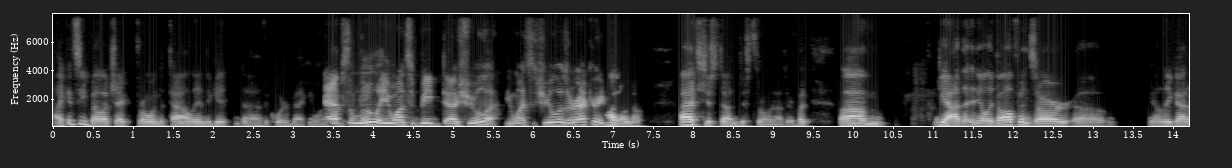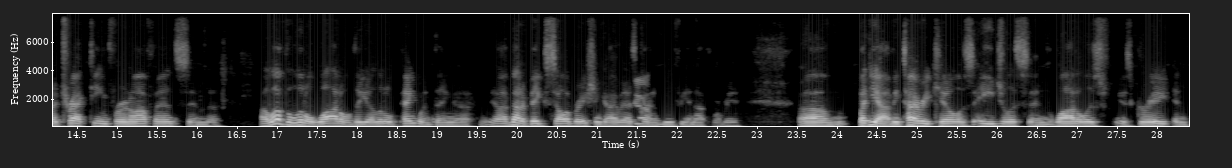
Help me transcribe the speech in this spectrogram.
I could see Belichick throwing the towel in to get uh, the quarterback he wants. Absolutely, he wants to beat uh, Shula. He wants the Shula's record. I don't know. That's just I'm um, just throwing out there, but um, yeah, the, you know the Dolphins are uh, you know they got a track team for an offense, and uh, I love the little waddle, the uh, little penguin thing. Uh, you know, I'm not a big celebration guy, but that's yeah. kind of goofy enough for me. Um, but yeah, I mean Tyreek Hill is ageless, and Waddle is is great, and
